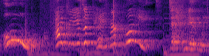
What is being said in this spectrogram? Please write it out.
Definitely.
